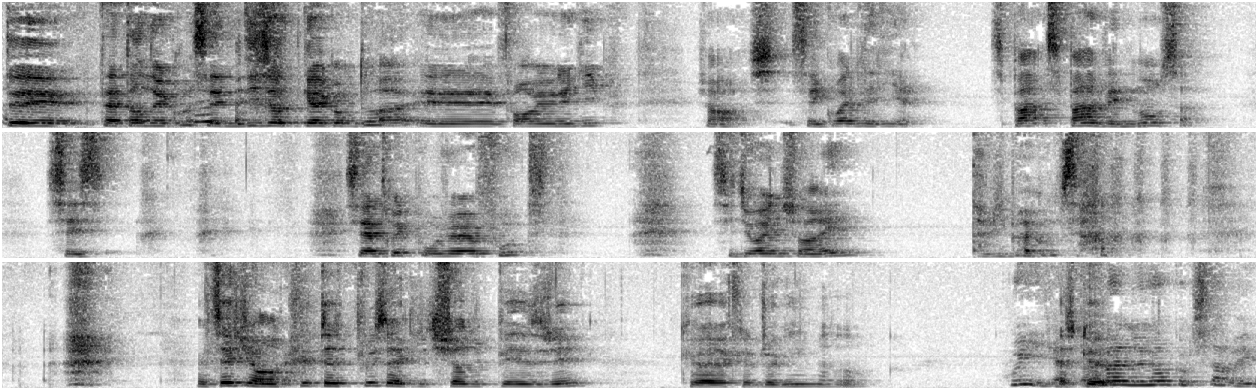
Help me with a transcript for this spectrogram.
T'attends de croiser 10 autres gars comme toi et former une équipe? Genre, c'est quoi le délire? C'est pas, c'est pas un vêtement ça. C'est c'est un truc pour jouer au foot. Si tu vas à une soirée, t'habilles pas comme ça. Mais tu sais tu en plus peut-être plus avec le t-shirt du PSG qu'avec le jogging maintenant. Oui, il y a Parce pas que- mal de gens comme ça, mec.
